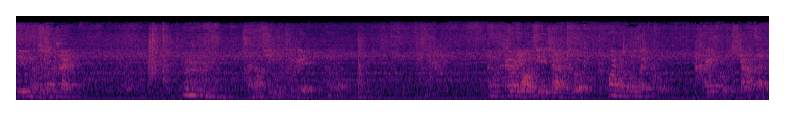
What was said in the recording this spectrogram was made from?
肺动脉栓塞、传导系统病变等等。那么还要了解一下这个冠状动脉口开口的狭窄、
